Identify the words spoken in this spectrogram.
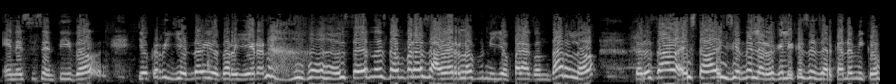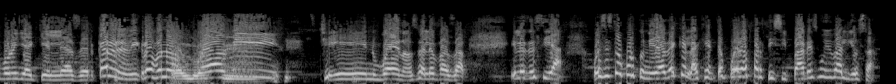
en ese sentido, yo corrigiendo y me corrigieron. Ustedes no están para saberlo ni yo para contarlo, pero estaba, estaba diciéndole a Rogelio que se acercara al micrófono y a quien le acercaron el micrófono fue a mí. Chin, bueno, suele pasar. Y les decía, pues esta oportunidad de que la gente pueda participar es muy valiosa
